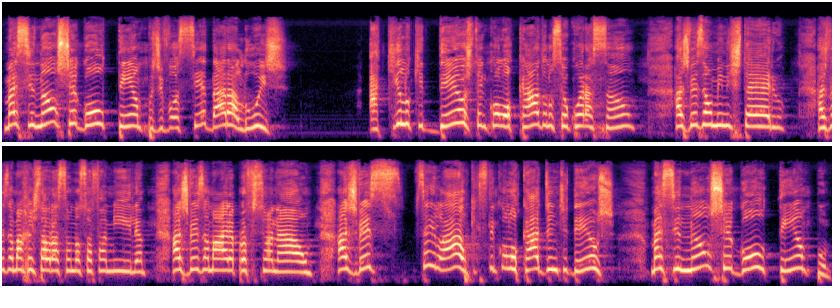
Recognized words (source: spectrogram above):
Mas se não chegou o tempo de você dar à luz aquilo que Deus tem colocado no seu coração. Às vezes é um ministério, às vezes é uma restauração da sua família, às vezes é uma área profissional, às vezes, sei lá, o que você tem colocado diante de Deus. Mas se não chegou o tempo,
